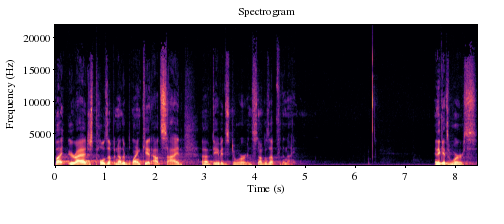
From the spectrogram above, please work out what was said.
But Uriah just pulls up another blanket outside of David's door and snuggles up for the night. And it gets worse.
